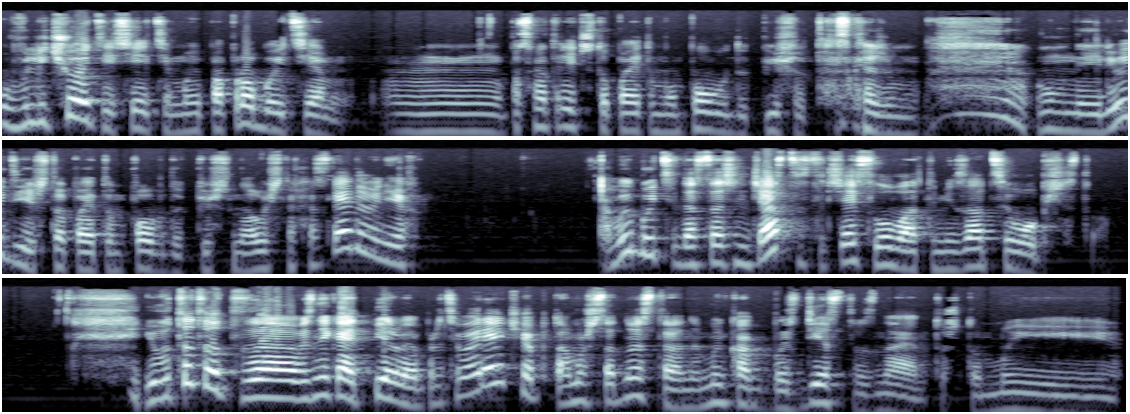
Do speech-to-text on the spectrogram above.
увлечетесь этим и попробуете посмотреть, что по этому поводу пишут, так скажем, умные люди, и что по этому поводу пишут в научных исследованиях, вы будете достаточно часто встречать слово атомизация общества. И вот это вот э, возникает первое противоречие, потому что, с одной стороны, мы как бы с детства знаем то, что мы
